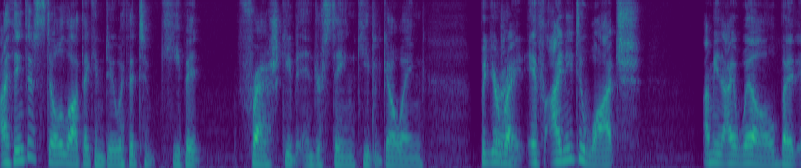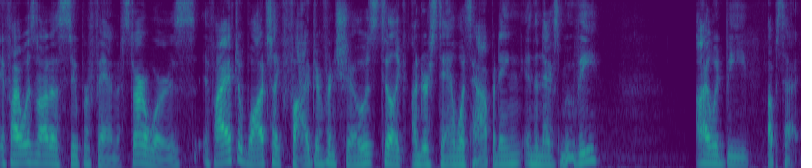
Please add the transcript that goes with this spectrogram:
I think there's still a lot they can do with it to keep it fresh, keep it interesting, keep it going. But you're right. Right. If I need to watch I mean, I will, but if I was not a super fan of Star Wars, if I have to watch like five different shows to like understand what's happening in the next movie, I would be upset.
